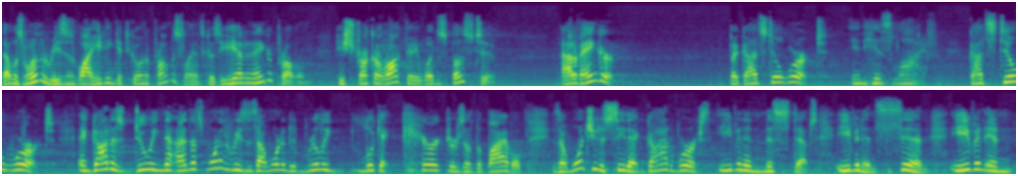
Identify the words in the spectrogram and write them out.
That was one of the reasons why he didn't get to go in the promised lands because he had an anger problem. He struck a rock that he wasn't supposed to out of anger. But God still worked in his life. God still worked. And God is doing that. And that's one of the reasons I wanted to really look at characters of the Bible, is I want you to see that God works even in missteps, even in sin, even in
